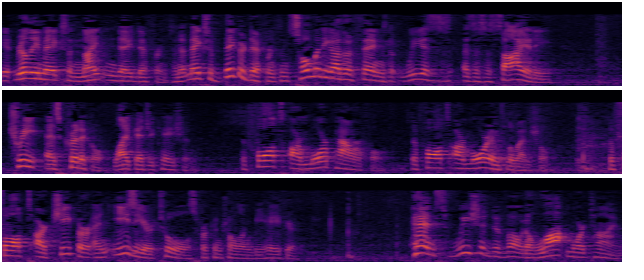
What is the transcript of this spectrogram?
It really makes a night and day difference. And it makes a bigger difference than so many other things that we as, as a society treat as critical, like education. Defaults are more powerful. The Defaults are more influential. The Defaults are cheaper and easier tools for controlling behavior. Hence, we should devote a lot more time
